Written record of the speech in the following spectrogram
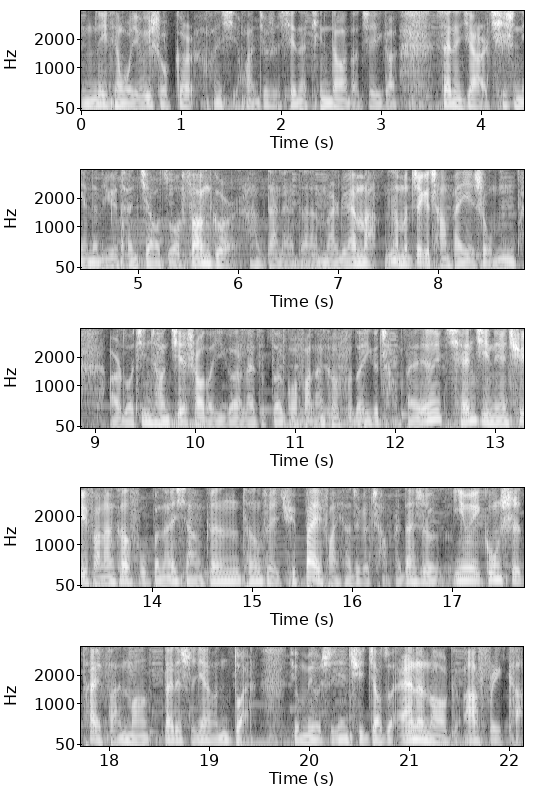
嗯那天我有一首歌很喜欢，就是现在听到的这个塞内加尔七十年代的乐团叫做 Fungur 啊带来的 m a r i a m a 那么这个厂牌也是我们耳朵经常介绍的一个来自德国法兰克福的一个厂牌。因为前几年去法兰克福，本来想跟腾斐去拜访一下这个厂牌，但是因为公事太繁忙，待的时间很短，就没有时间去。叫做 Analog Africa，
